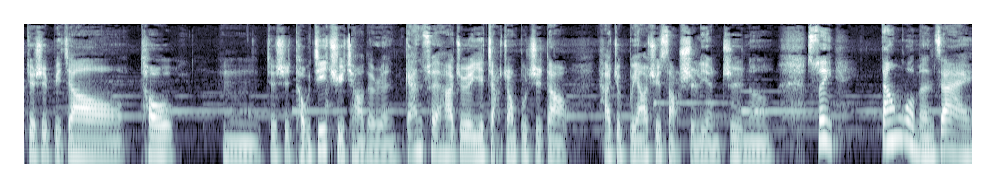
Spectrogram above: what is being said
就是比较偷，嗯，就是投机取巧的人，干脆他就是也假装不知道，他就不要去扫十连制呢？所以。当我们在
